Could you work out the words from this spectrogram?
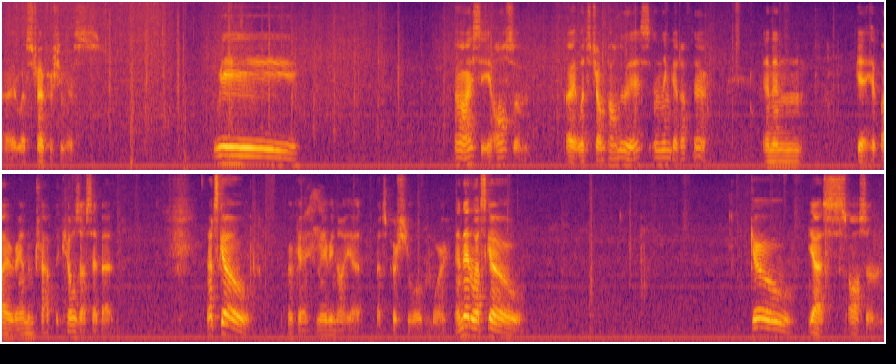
Alright, let's try pushing this. Whee! Oh, I see. Awesome. Alright, let's jump onto this and then get up there. And then get hit by a random trap that kills us, I bet. Let's go! Okay, maybe not yet. Let's push it a little bit more. And then let's go! Go! Yes, awesome.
